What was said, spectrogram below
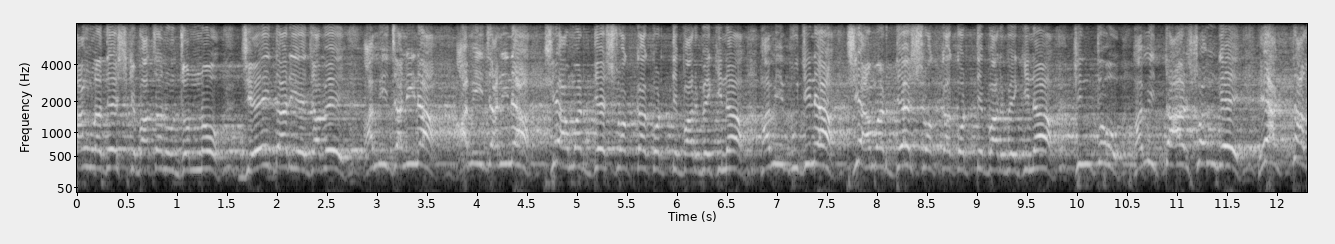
বাংলাদেশকে বাঁচানোর জন্য যেই দাঁড়িয়ে যাবে, আমি জানি না, আমি জানি না সে আমার দেশ রক্ষা করতে পারবে কিনা, আমি বুঝি না সে আমার দেশ রক্ষা করতে পারবে কিনা, কিন্তু আমি তার সঙ্গে একতাল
